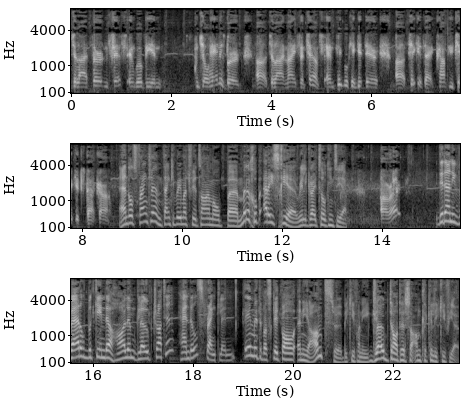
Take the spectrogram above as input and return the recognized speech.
July 3rd and 5th, and we'll be in Johannesburg uh, July 9th and 10th, and people can get their uh, tickets at CompuTickets.com. Andels Franklin, thank you very much for your time op uh, RSG. Really great talking to you. All right. Dit dan die wêreldbekende Harlem Globetrotter, Handles Franklin. En met die basketbal in die hand, so 'n bietjie van die Globetrotter se amptelike liedjie vir jou.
